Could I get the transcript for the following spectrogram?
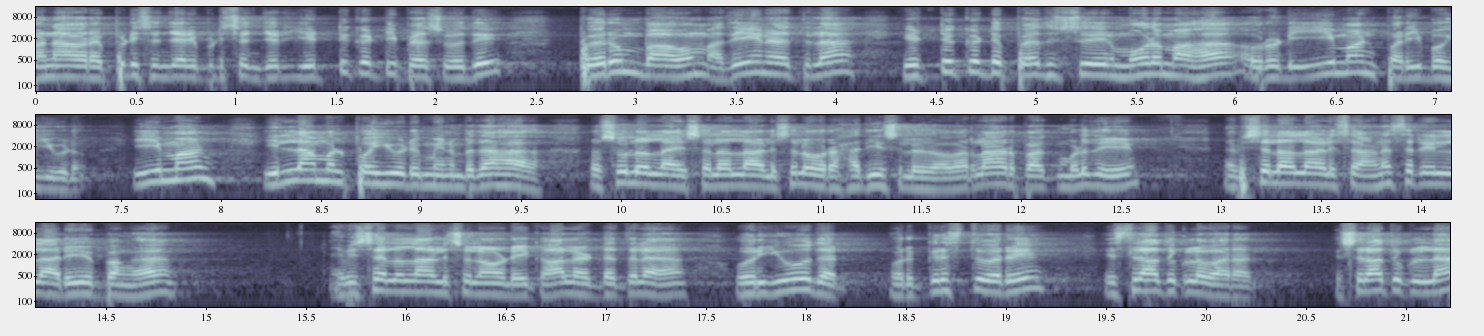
ஆனால் அவர் எப்படி செஞ்சார் இப்படி செஞ்சார் எட்டுக்கட்டி பேசுவது பெரும் பாவம். அதே நேரத்தில் எட்டுக்கட்டு பேசுவதன் மூலமாக அவருடைய ஈமான் பறிபோகிவிடும். ஈமான் இல்லாமல் போய்விடும் என்பதாக ரசூலுல்லாஹி சல்லா அலிஸ்ல ஒரு ஹதீஸில் வரலாறு பார்க்கும்பொழுது நபிசல்லா அலிஸ் அனசரில் அறிவிப்பாங்க. நபிசல்லா அலிஸ்லாவுடைய காலகட்டத்தில் ஒரு யூதர் ஒரு கிறிஸ்துவர் இஸ்லாத்துக்குள்ளே வரார். இஸ்லாத்துக்குள்ளே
